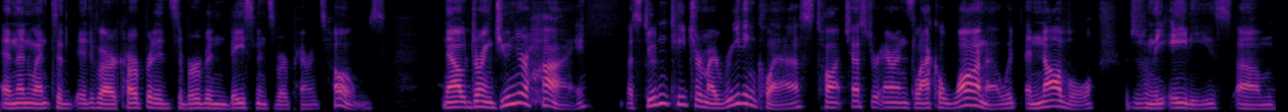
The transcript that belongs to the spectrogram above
and then went to, to our carpeted suburban basements of our parents' homes. Now, during junior high, a student teacher in my reading class taught Chester Aaron's Lackawanna, which, a novel, which is from the 80s, um,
